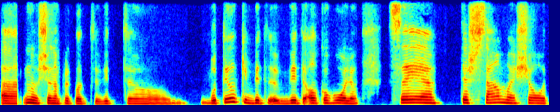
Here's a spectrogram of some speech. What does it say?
а, ну, що, наприклад, від е, бутилки, від, від алкоголю, це те ж саме, що от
